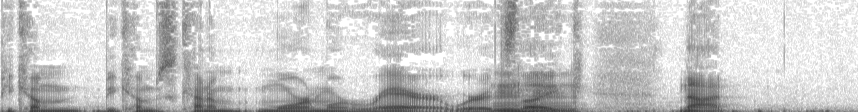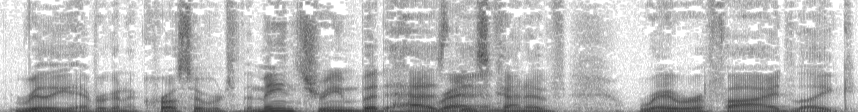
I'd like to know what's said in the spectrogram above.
become becomes kind of more and more rare. Where it's Mhm. like not really ever going to cross over to the mainstream, but has this kind of rarefied, like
